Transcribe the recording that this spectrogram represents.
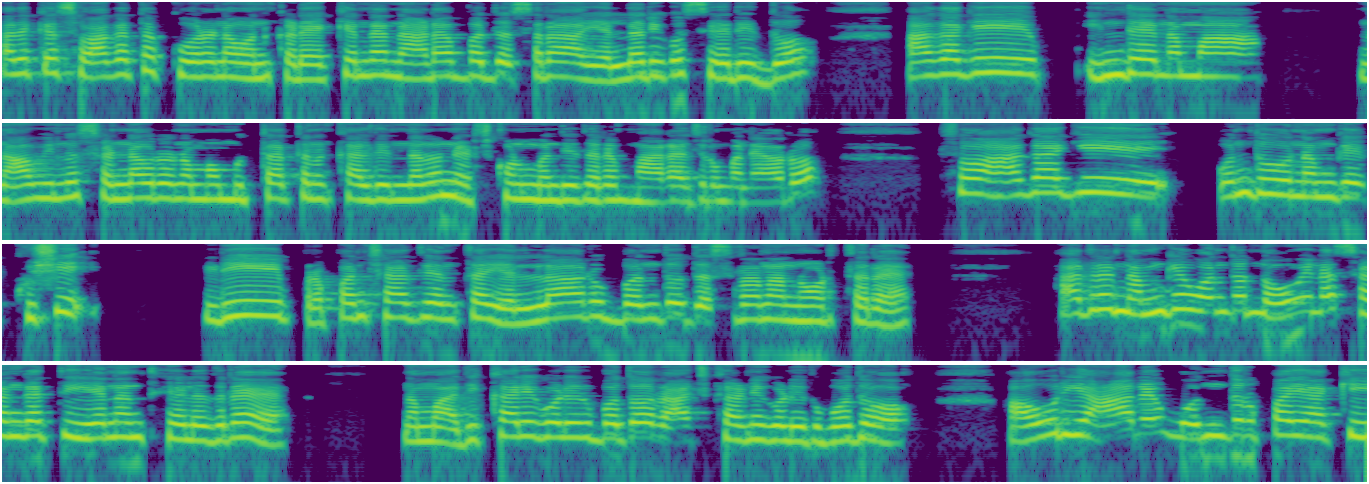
ಅದಕ್ಕೆ ಸ್ವಾಗತ ಕೋರೋಣ ಒಂದ್ ಕಡೆ. ಯಾಕೆಂದ್ರೆ ನಾಡಹಬ್ಬ ದಸರಾ ಎಲ್ಲರಿಗೂ ಸೇರಿದ್ದು. ಹಾಗಾಗಿ ಹಿಂದೆ ನಮ್ಮ ನಾವಿನ್ನು ಸಣ್ಣವರು, ನಮ್ಮ ಮುತ್ತಾತನ ಕಾಲದಿಂದನೂ ನಡ್ಸ್ಕೊಂಡು ಬಂದಿದ್ದಾರೆ ಮಹಾರಾಜರು ಮನೆಯವರು. ಸೊ ಹಾಗಾಗಿ ಒಂದು ನಮಗೆ ಖುಷಿ ಇಡೀ ಪ್ರಪಂಚಾದ್ಯಂತ ಎಲ್ಲರೂ ಬಂದು ದಸರಾನ ನೋಡ್ತಾರೆ. ಆದರೆ ನಮಗೆ ಒಂದು ನೋವಿನ ಸಂಗತಿ ಏನಂತ ಹೇಳಿದ್ರೆ, ನಮ್ಮ ಅಧಿಕಾರಿಗಳಿರ್ಬೋದು, ರಾಜಕಾರಣಿಗಳಿರ್ಬೋದು, ಅವ್ರು ಯಾರೇ ಒಂದು ರೂಪಾಯಿ ಹಾಕಿ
